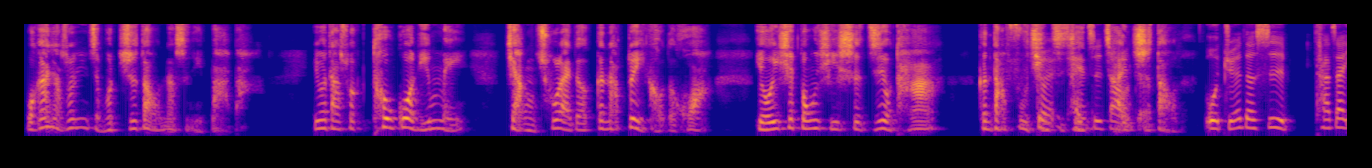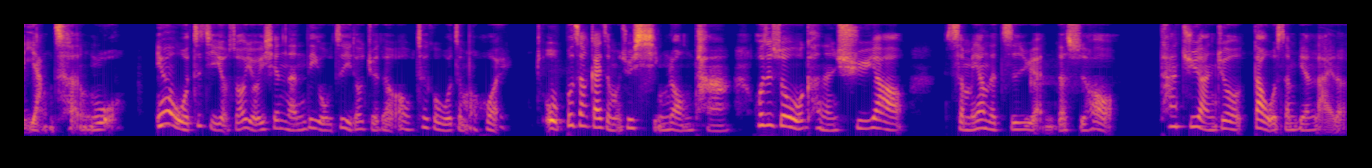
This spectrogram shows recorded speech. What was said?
我跟他讲说，你怎么知道那是你爸爸？因为他说，透过灵媒讲出来的跟他对口的话，有一些东西是只有他跟他父亲之间才知道的。我觉得是他在养成我，因为我自己有时候有一些能力，我自己都觉得哦，这个我怎么会？我不知道该怎么去形容他，或者说我可能需要什么样的资源的时候，他居然就到我身边来了。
